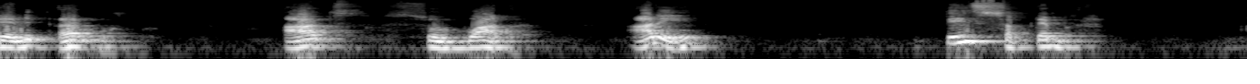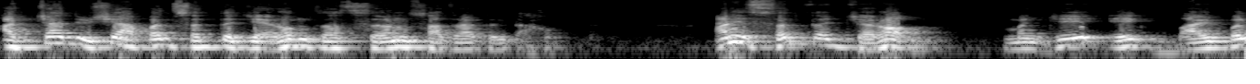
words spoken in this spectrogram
प्रियमित्रांनो हो। आज सोमवार आणि तीस सप्टेंबर आजच्या दिवशी आपण संत जयरामचा सण साजरा करीत आहोत. आणि संत जेरोम म्हणजे एक बायबल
